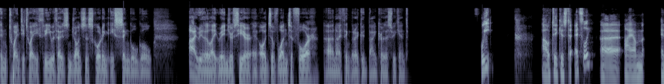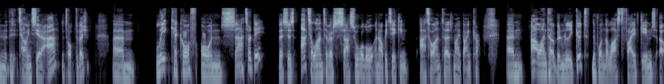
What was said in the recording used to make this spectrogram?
in 2023 without St Johnstone scoring a single goal. I really like Rangers here at odds of one to four, and I think they're a good banker this weekend. Sweet. I'll take us to Italy. Uh, I am in the Italian Serie A, the top division. Um, late kickoff on Saturday. This is Atalanta versus Sassuolo, and I'll be taking Atalanta as my banker. Um, Atalanta have been really good. They've won the last five games at,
